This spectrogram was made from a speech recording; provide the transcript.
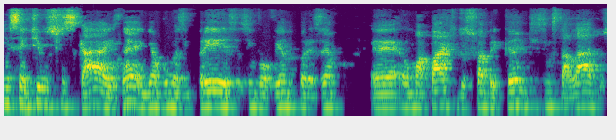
incentivos fiscais né, em algumas empresas, envolvendo, por exemplo, é, uma parte dos fabricantes instalados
